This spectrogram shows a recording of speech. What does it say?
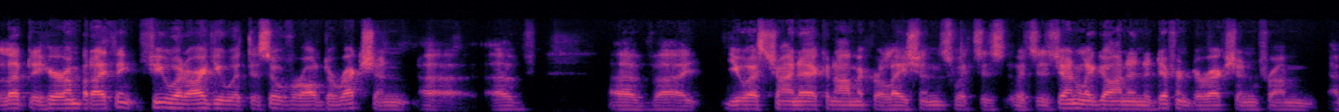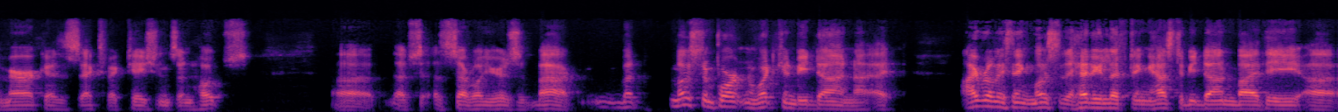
love to hear them, but I think few would argue with this overall direction uh, of of uh, U.S.-China economic relations, which is which has generally gone in a different direction from America's expectations and hopes uh, that's uh, several years back. But most important, what can be done? I, I really think most of the heavy lifting has to be done by the uh,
